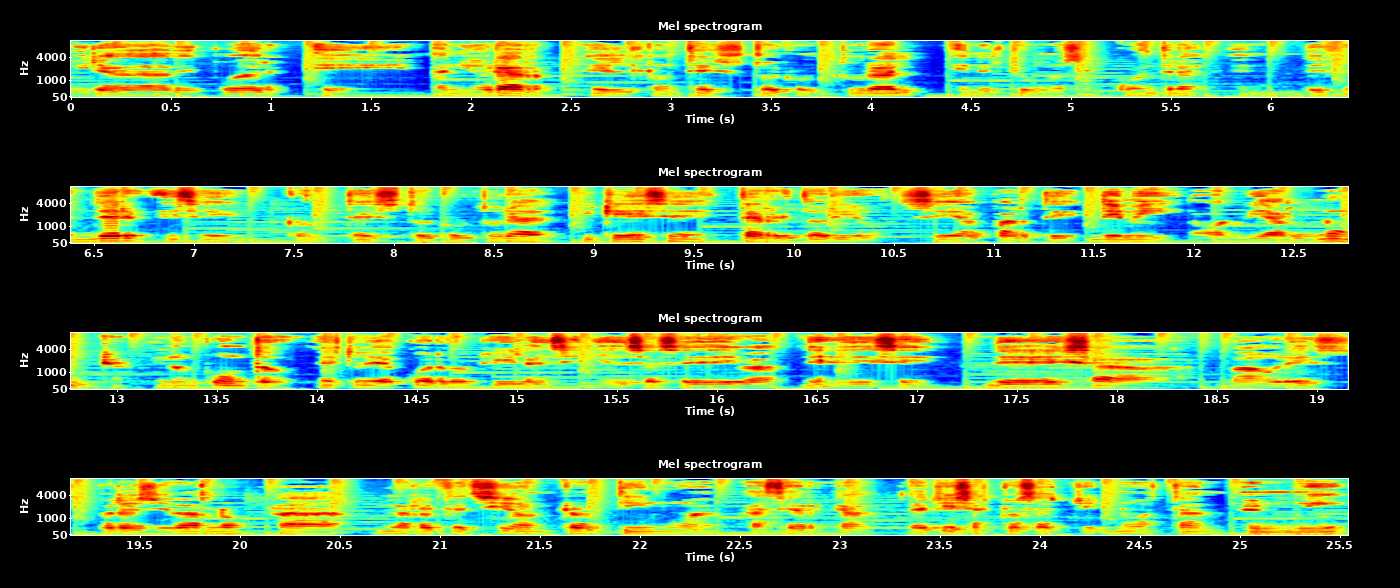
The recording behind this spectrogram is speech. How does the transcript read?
mirada de poder eh, añorar el contexto cultural en el que uno se encuentra, en defender ese contexto cultural y que ese territorio sea parte de mí, no olvidarlo nunca. En un punto estoy de acuerdo que la enseñanza se deba desde ese de esa madurez para llevarlo a la reflexión continua acerca de aquellas cosas que no están en mi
